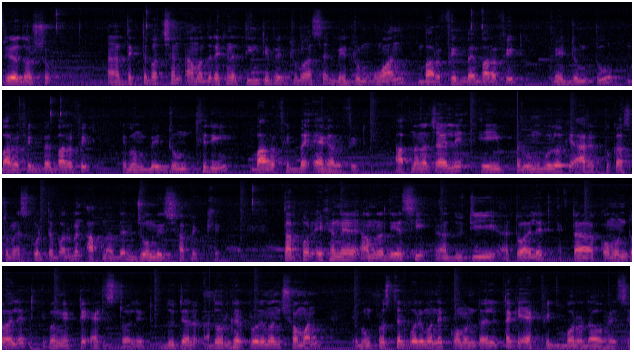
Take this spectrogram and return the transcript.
প্রিয় দর্শক দেখতে পাচ্ছেন আমাদের এখানে তিনটি বেডরুম আছে। বেডরুম ওয়ান বারো ফিট বাই বারো ফিট, বেডরুম টু বারো ফিট বাই বারো ফিট এবং বেডরুম থ্রি বারো ফিট বাই এগারো ফিট। আপনারা চাইলে এই রুমগুলোকে আর একটু কাস্টমাইজ করতে পারবেন আপনাদের জমির সাপেক্ষে। তারপর এখানে আমরা দিয়েছি দুইটি টয়লেট একটা কমন টয়লেট এবং একটা অ্যাটাচ টয়লেট দুইটার দৈর্ঘ্যের পরিমাণ সমান এবং প্রস্থের পরিমাণে কমন টয়লেটটাকে এক ফিট বড় দেওয়া হয়েছে,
